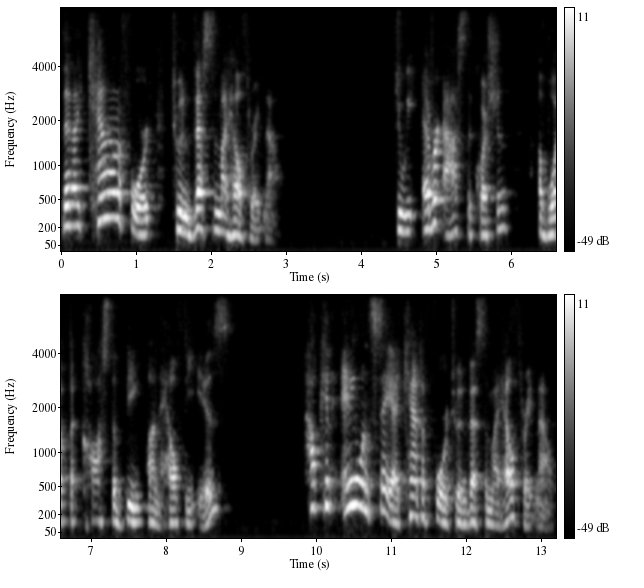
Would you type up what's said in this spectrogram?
that I cannot afford to invest in my health right now. Do we ever ask the question of what the cost of being unhealthy is? How can anyone say I can't afford to invest in my health right now?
